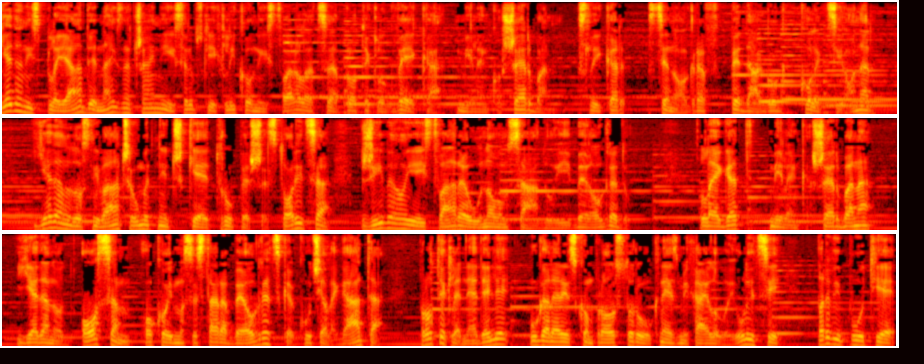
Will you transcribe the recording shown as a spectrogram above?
Jedan iz plejade najznačajnijih srpskih likovnih stvaralaca proteklog veka, Milenko Šerban, slikar, scenograf, pedagog, kolekcionar, jedan od osnivača umetničke trupe Šestorica, živeo je i stvarao u Novom Sadu i Beogradu. Legat Milenka Šerbana, jedan od osam o kojima se stara Beogradska kuća legata, protekle nedelje u galerijskom prostoru u Knez Mihajlovoj ulici prvi put je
